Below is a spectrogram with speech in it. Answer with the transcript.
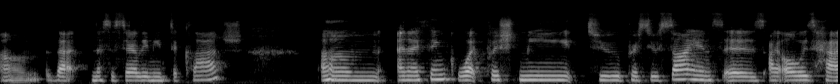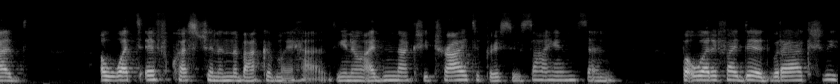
um, that necessarily need to clash. Um, and I think what pushed me to pursue science is I always had a what if question in the back of my head. You know, I didn't actually try to pursue science and but what if I did? Would I actually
